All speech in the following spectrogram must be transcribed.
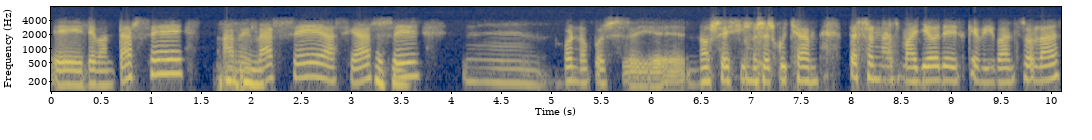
Eh, levantarse, arreglarse, asearse. Mm, Bueno, pues eh, no sé si nos escuchan personas mayores que vivan solas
